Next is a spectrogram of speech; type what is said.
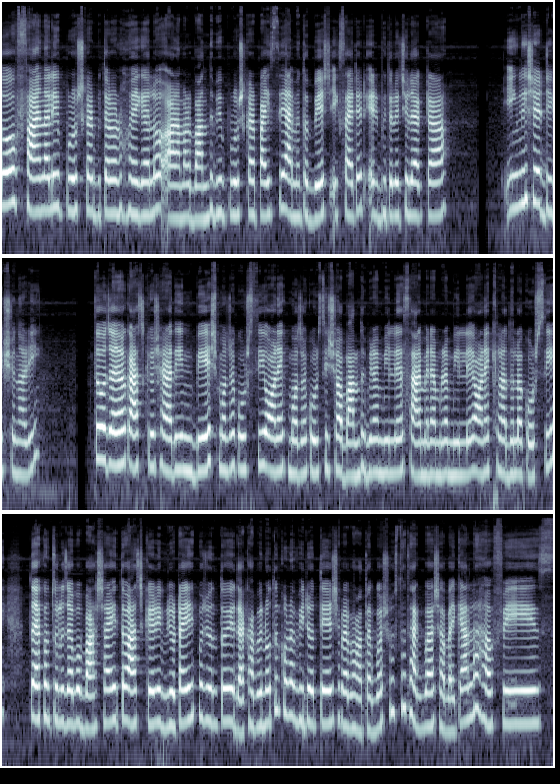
তো ফাইনালি পুরস্কার বিতরণ হয়ে গেল, আর আমার বান্ধবী পুরস্কার পাইছে। আমি তো বেশ এক্সাইটেড এর ভিতরে ছিল একটা ইংলিশের ডিকশনারি তো যাই হোক, আজকেও সারাদিন বেশ মজা করছি, অনেক মজা করছি, সব বান্ধবীরা মিলে, স্যার ম্যাডামরা মিলে, অনেক খেলাধুলা করছি। তো এখন চলে যাব বাসায়। তো আজকের এই ভিডিওটা এই পর্যন্তই দেখাবে নতুন কোনো ভিডিওতে। সবাই ভালো থাকবা, সুস্থ থাকবা, সবাইকে আল্লাহ হাফেজ।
